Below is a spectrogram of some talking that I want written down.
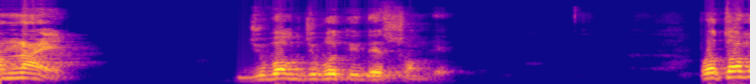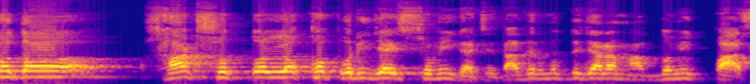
অন্যায় যুবক যুবতীদের সঙ্গে। প্রথমত ষাট সত্তর লক্ষ পরিযায়ী শ্রমিক আছে, তাদের মধ্যে যারা মাধ্যমিক পাস,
